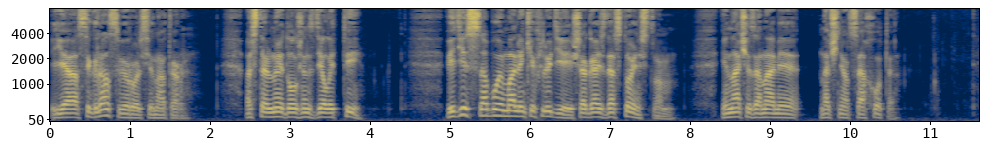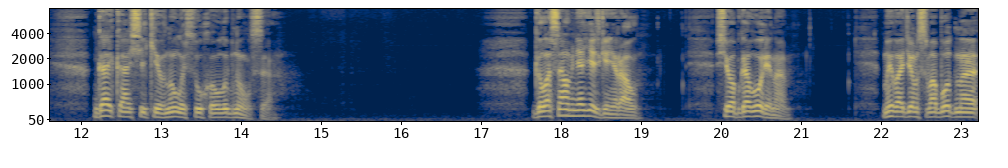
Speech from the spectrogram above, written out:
«Я сыграл свою роль, сенатор. Остальное должен сделать ты. Веди с собой маленьких людей, шагай с достоинством, иначе за нами начнется охота». Гай Касси кивнул и сухо улыбнулся. «Голоса у меня есть, генерал. Все обговорено. Мы войдем свободно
